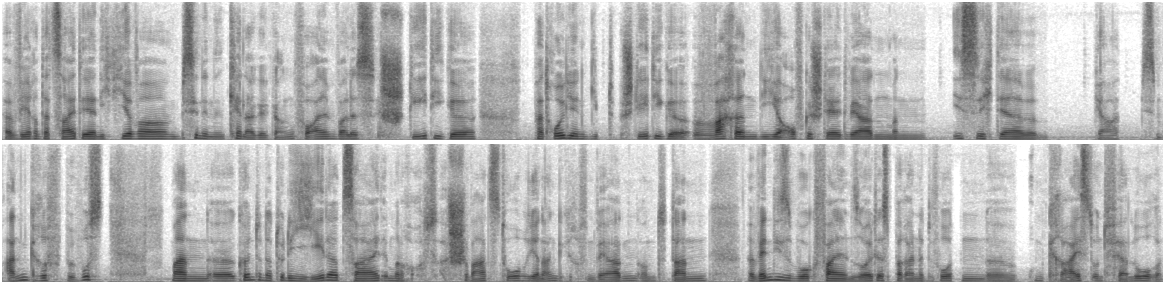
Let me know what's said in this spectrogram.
äh, während der Zeit, der er nicht hier war, ein bisschen in den Keller gegangen. Vor allem, weil es stetige Patrouillen gibt, stetige Wachen, die hier aufgestellt werden. Man ist sich der, ja, diesem Angriff bewusst. Man äh, könnte natürlich jederzeit immer noch aus Schwarztobrien angegriffen werden und dann, äh, wenn diese Burg fallen sollte, es bereitet wurden, äh, umkreist und verloren.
